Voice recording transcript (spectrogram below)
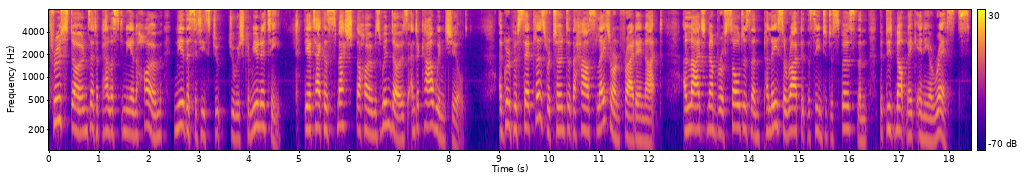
threw stones at a Palestinian home near the city's Jew- Jewish community. The attackers smashed the home's windows and a car windshield. A group of settlers returned to the house later on Friday night. A large number of soldiers and police arrived at the scene to disperse them, but did not make any arrests.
